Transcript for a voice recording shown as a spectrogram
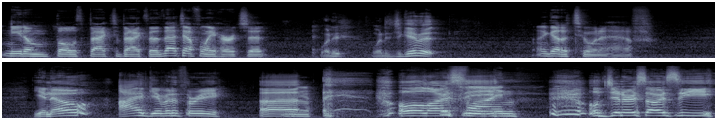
need them both back to back though. That definitely hurts it. What did what did you give it? I got a two and a half. You know, I give it a three. Uh, Yeah. old It's RC, fine. old generous RC.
